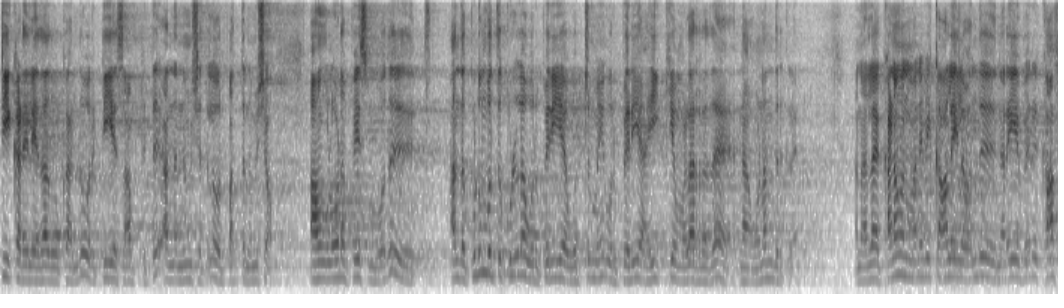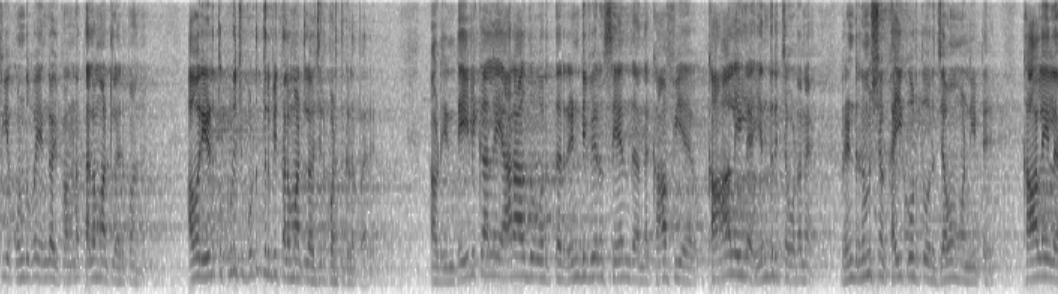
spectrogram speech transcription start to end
டீ கடையில் ஏதாவது உட்காந்து ஒரு டீயை சாப்பிட்டுட்டு அந்த நிமிஷத்தில் ஒரு பத்து நிமிஷம் அவங்களோட பேசும்போது அந்த குடும்பத்துக்குள்ள ஒரு பெரிய ஒற்றுமை ஒரு பெரிய ஐக்கியம் வளர்றத நான் உணர்ந்திருக்கிறேன். அதனால் கணவன் மனைவி காலையில் வந்து நிறைய பேர் காஃபியை கொண்டு போய் எங்கே வைப்பாங்கன்னா தலைமாட்டில் இருப்பாங்க. அவர் எடுத்து குடிச்சு போட்டு திருப்பி தலைமாட்டில் வச்சுட்டு படுத்து கிடப்பாரு. அப்படின்னு டெய்லி காலையில் யாராவது ஒருத்தர் ரெண்டு பேரும் சேர்ந்து அந்த காஃபியை காலையில் எந்திரிச்ச உடனே ரெண்டு நிமிஷம் கை கோர்த்து ஒரு ஜெபம் பண்ணிட்டு காலையில்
